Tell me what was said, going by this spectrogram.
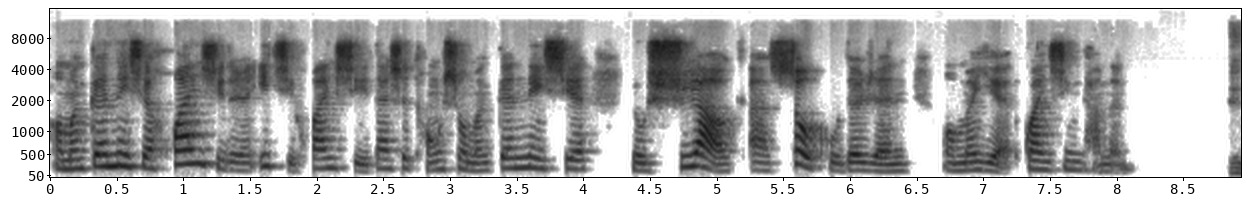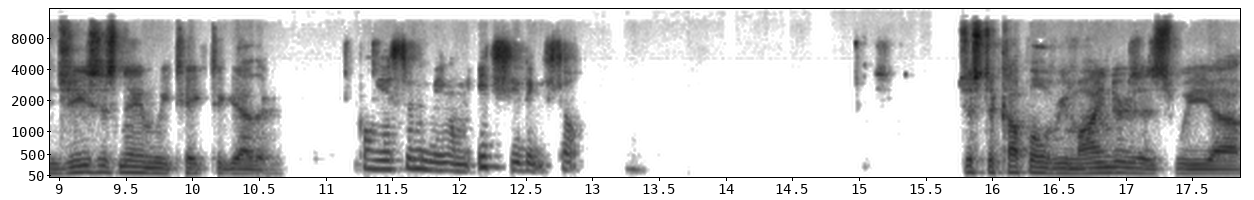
我们跟那些欢喜的人一起欢喜，但是同时我们跟那些有需要呃受苦的人，我们也关心他们。 In Jesus' name, we take together. 奉耶稣的名，我们一起领受。 Just a couple of reminders as we uh,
